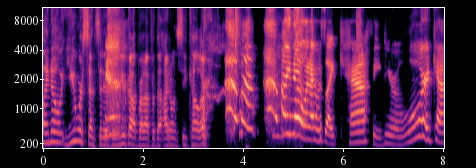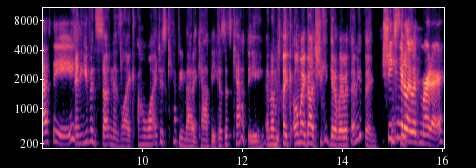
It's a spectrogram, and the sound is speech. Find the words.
I know you were sensitive when you got brought up with the I don't see color. I know. And I was like, Kathy, dear Lord, Kathy. And even Sutton is like, oh, well, I just can't be mad at Kathy because it's Kathy. And I'm like, oh my God, she can get away with anything. She this can get away with murder.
